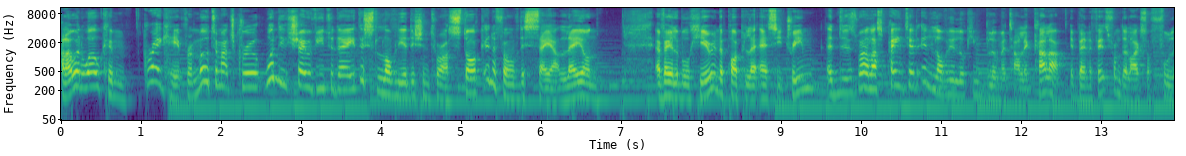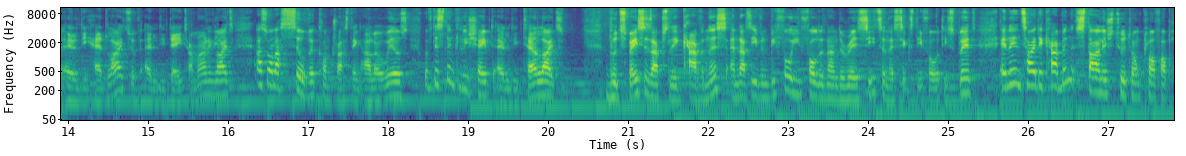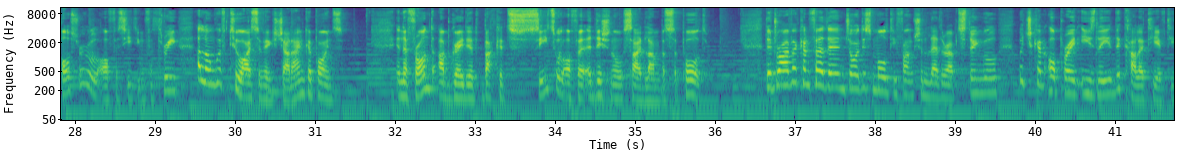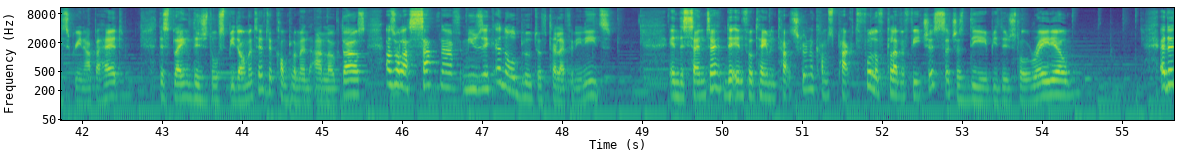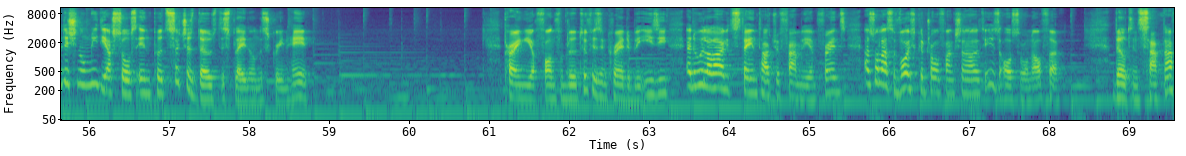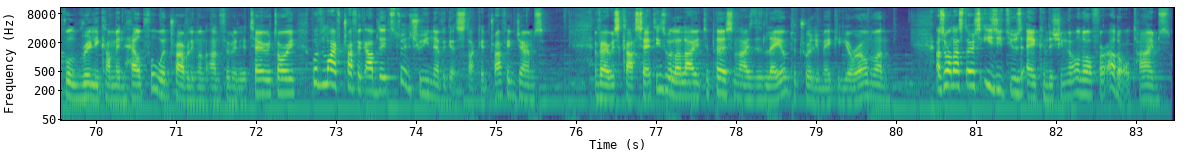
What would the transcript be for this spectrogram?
Hello and welcome. Greg here from Motor Match Crewe wanting to share with you today this lovely addition to our stock in the form of the Seat Leon. Available here in the popular SE trim and as well as painted in lovely looking blue metallic colour. It benefits from the likes of full LED headlights with LED daytime running lights as well as silver contrasting alloy wheels with distinctly shaped LED tail lights. Boot space is absolutely cavernous, and that's even before you fold down the rear seats in a 60-40 split. And inside the cabin, stylish two-tone cloth upholstery will offer seating for three, along with two Isofix chat anchor points. In the front, upgraded bucket seats will offer additional side lumbar support. The driver can further enjoy this multifunction leather-wrapped wheel, which can operate easily the color TFT screen up ahead, displaying digital speedometer to complement analog dials, as well as sat-nav, music and all Bluetooth telephony needs. In the center, the infotainment touchscreen comes packed full of clever features such as DAB digital radio and additional media source inputs such as those displayed on the screen here. Pairing your phone for Bluetooth is incredibly easy and will allow you to stay in touch with family and friends, as well as voice control functionality is also on offer. Built-in SatNav will really come in helpful when traveling on unfamiliar territory, with live traffic updates to ensure you never get stuck in traffic jams. Various car settings will allow you to personalize this layout to truly make it your own one. As well as there's easy to use air conditioning on offer at all times.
